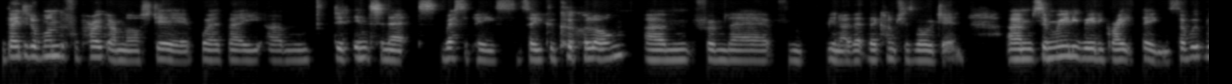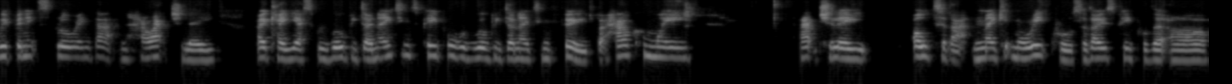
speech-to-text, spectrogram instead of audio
they did a wonderful program last year where they um, did internet recipes, so you could cook along um, from their, from you know, their, their countries of origin. Um, some really, really great things. So we, we've been exploring that and how actually okay, yes, we will be donating to people, we will be donating food, but how can we actually alter that and make it more equal so those people that are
